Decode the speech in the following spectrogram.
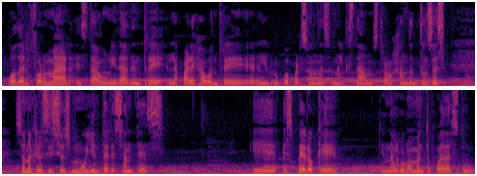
poder formar esta unidad entre la pareja o entre el grupo de personas en el que estábamos trabajando. Entonces, son ejercicios muy interesantes. Eh, espero que en algún momento puedas tú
